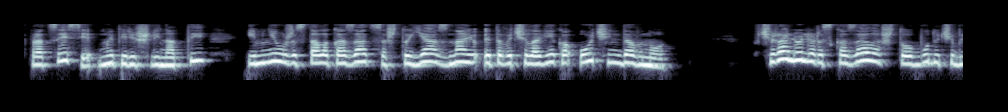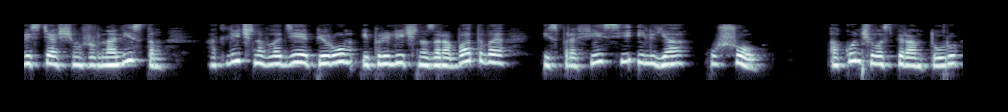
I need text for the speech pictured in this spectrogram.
В процессе мы перешли на «ты», и мне уже стало казаться, что я знаю этого человека очень давно. Вчера Лёля рассказала, что, будучи блестящим журналистом, отлично владея пером и прилично зарабатывая, из профессии Илья ушел. Окончил аспирантуру,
